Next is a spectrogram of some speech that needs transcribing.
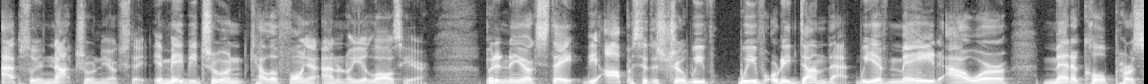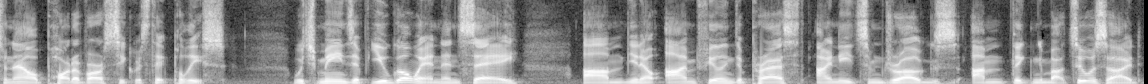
absolutely not true in New York State. It may be true in California. I don't know your laws here, but in New York State, the opposite is true. We've we've already done that. We have made our medical personnel part of our secret state police, which means if you go in and say, um, you know, I'm feeling depressed, I need some drugs, I'm thinking about suicide,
